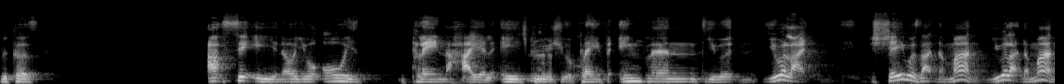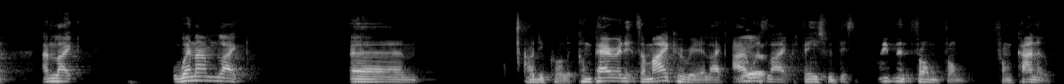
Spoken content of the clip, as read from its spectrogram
because at City, you know, you were always playing the higher age groups. You were playing for England. You were you were like Shay was like the man. You were like the man. And like when I'm like um how do you call it? Comparing it to my career, like I yeah. was like faced with disappointment from from from kind of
